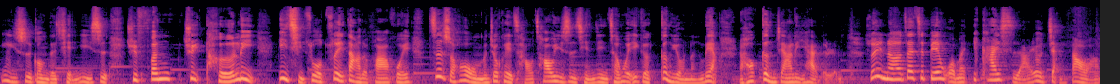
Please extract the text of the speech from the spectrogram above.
意识跟我们的潜意识去分去合力一起做最大的。发挥，这时候我们就可以朝超意识前进，成为一个更有能量，然后更加厉害的人。所以呢，在这边我们一开始啊，又讲到啊，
